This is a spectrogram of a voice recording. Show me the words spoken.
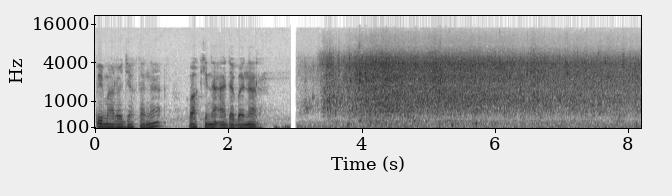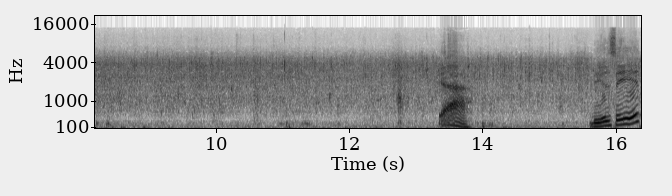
bima rojaktana wakina ada benar yeah do you see it?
